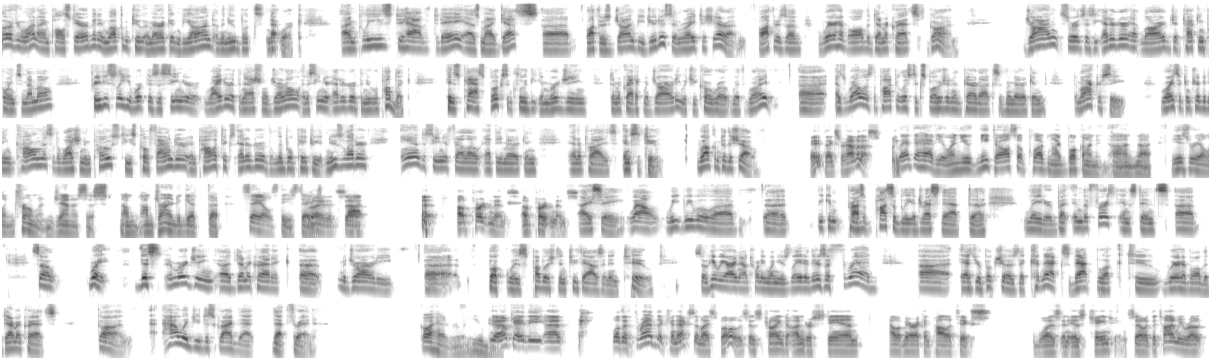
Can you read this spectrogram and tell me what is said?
Hello, everyone. I'm Paul Starobin, and welcome to America and Beyond on the New Books Network. I'm pleased to have today as my guests uh, authors John B. Judis and Roy Teixeira, authors of Where Have All the Democrats Gone? John serves as the editor at large at Talking Points Memo. Previously, he worked as a senior writer at the National Journal and a senior editor at the New Republic. His past books include The Emerging Democratic Majority, which he co wrote with Roy, uh, as well as The Populist Explosion and the Paradox of American Democracy. Roy's a contributing columnist of the Washington Post. He's co founder and politics editor of the Liberal Patriot newsletter and a senior fellow at the American Enterprise Institute. Welcome to the show. Hey, thanks for having us. Glad to have you. And you need to also plug my book on on uh, Israel and Truman, Genesis. I'm I'm trying to get the sales these days. Right, it's uh, of pertinence, of pertinence. I see. Well, we we will uh, uh, we can poss- possibly address that uh, later. But in the first instance, uh, so right, this emerging uh, Democratic uh, majority uh, book was published in 2002. So here we are now, 21 years later. There's a thread, uh, as your book shows, that connects that book to where have all the Democrats gone. How would you describe that that thread? Go ahead, Ruy. You do. Yeah. Okay. The uh, well, the thread that connects them, I suppose, is trying to understand how American politics was and is changing. So at the time we wrote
